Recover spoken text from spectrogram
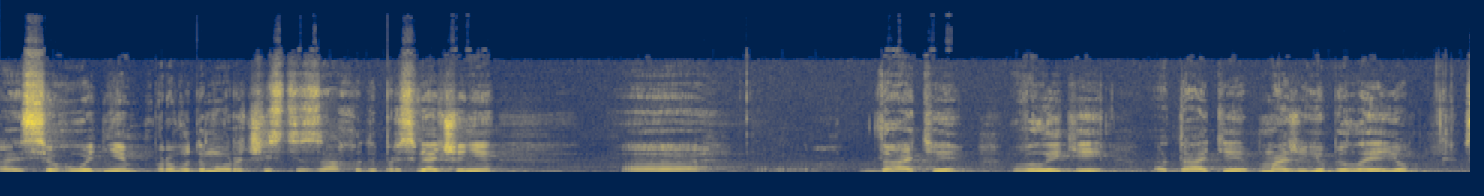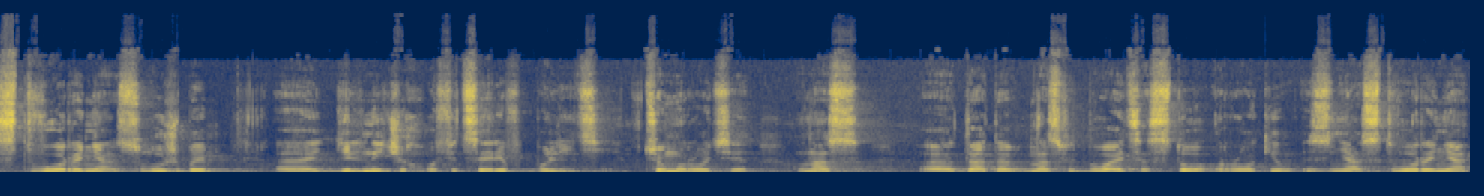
е, сьогодні проводимо урочисті заходи, присвячені е, даті, великій даті, майже юбілею створення служби е, дільничих офіцерів поліції. В цьому році у нас е, дата у нас відбувається 100 років з дня створення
